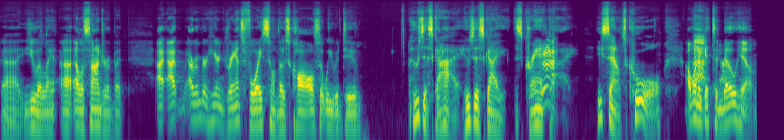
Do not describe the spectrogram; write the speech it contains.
uh, you, uh, Alessandra. But I, I, I, remember hearing Grant's voice on those calls that we would do. Who's this guy? Who's this guy? This Grant guy. He sounds cool. I want to get to know him.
